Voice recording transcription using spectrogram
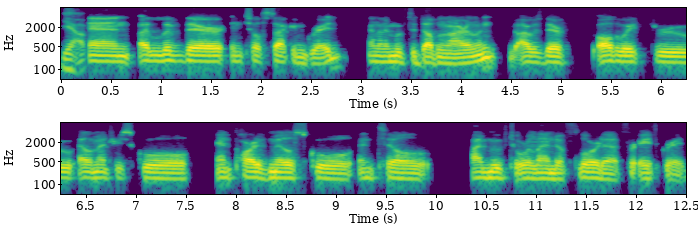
Yeah. and I lived there until second grade, and then I moved to Dublin, Ireland. I was there all the way through elementary school and part of middle school until I moved to Orlando, Florida, for eighth grade.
